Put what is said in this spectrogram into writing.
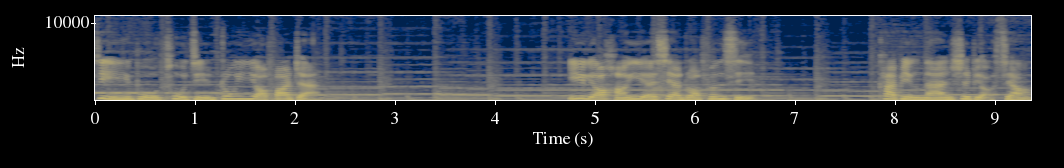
进一步促进中医药发展。医疗行业现状分析：看病难是表象，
